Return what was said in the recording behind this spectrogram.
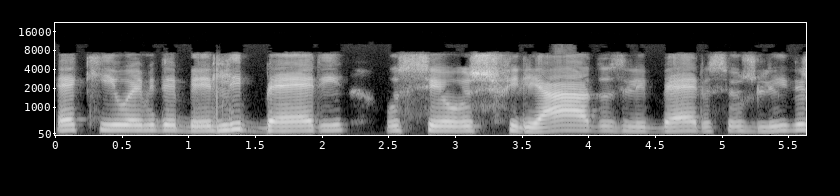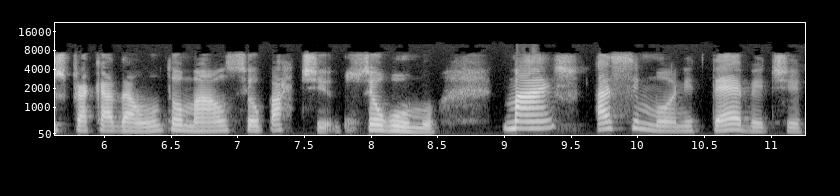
é que o MDB libere os seus filiados, libere os seus líderes para cada um tomar o seu partido, o seu rumo. Mas a Simone Tebet,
